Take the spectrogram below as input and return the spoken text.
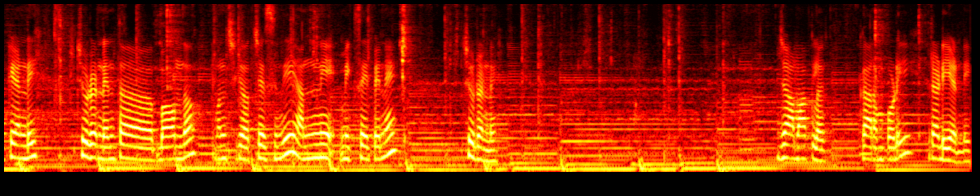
ఓకే అండి. చూడండి ఎంత బాగుందో మంచిగా వచ్చేసింది. అన్నీ మిక్స్ అయిపోయినాయి. చూడండి. జామాకుల కారం పొడి రెడీ అండి.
